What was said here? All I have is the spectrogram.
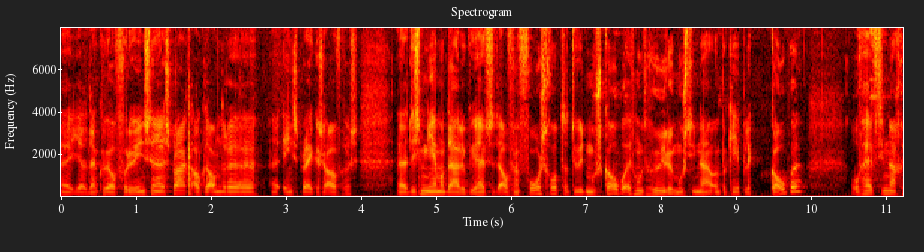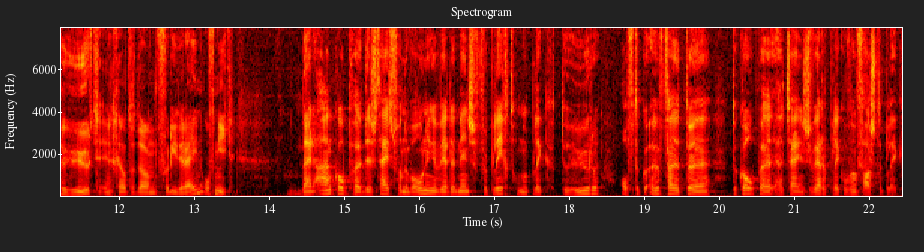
Uh, ja, dank u wel voor uw inspraak. Ook de andere uh, insprekers overigens. het is me niet helemaal duidelijk. U heeft het over een voorschot dat u het moest kopen of moet huren. Moest u nou een parkeerplek kopen of heeft u hem nou gehuurd? En geldt het dan voor iedereen of niet? Bij de aankoop destijds van de woningen werden mensen verplicht om een plek te huren of te, te, te kopen. Het zij een zwerfplek of een vaste plek.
